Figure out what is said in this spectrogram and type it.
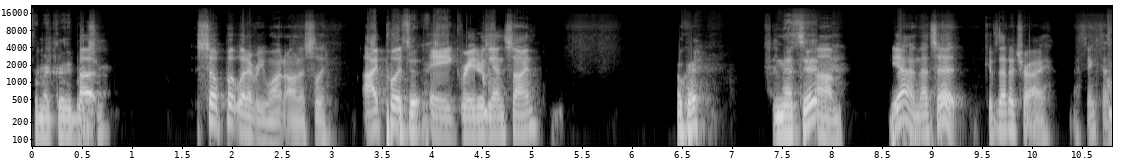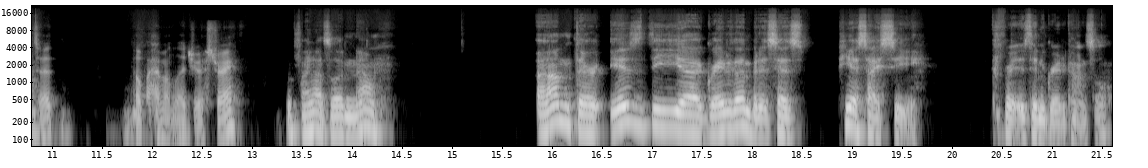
for my curly Uh, bracer. So put whatever you want, honestly. I put a greater than sign. okay, and that's it. Um, yeah, and that's it. Give that a try. I think that's it. Hope I haven't led you astray. We'll find out. It's loading now. Um, there is the uh, greater than, but it says PSIC for its integrated console.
